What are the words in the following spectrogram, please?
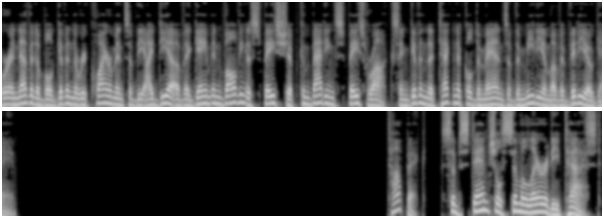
were inevitable given the requirements of the idea of a game involving a spaceship combating space rocks and given the technical demands of the medium of a video game. Substantial similarity test.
